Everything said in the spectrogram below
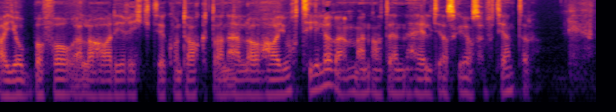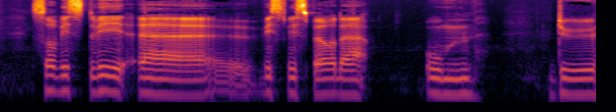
har jobba for eller har de riktige kontaktene eller har gjort tidligere, men at en hele tida skal gjøre seg fortjent til det. Så hvis vi, eh, hvis vi spør deg om du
